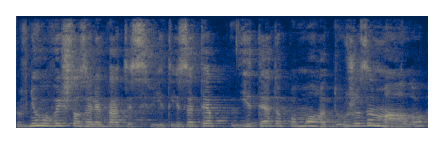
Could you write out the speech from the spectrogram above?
В- нього вийшло залякати світ. І зате йде допомога дуже замало,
